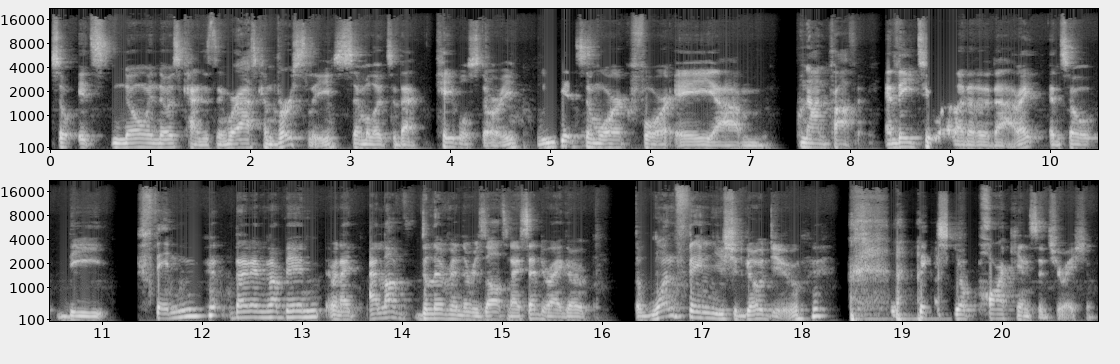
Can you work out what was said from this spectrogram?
So it's knowing those kinds of things. Whereas conversely, similar to that cable story, we did some work for a um, nonprofit and they too are da, da, da, da, right? And so the thing that ended up being when I, I love delivering the results and I said to her, I go, the one thing you should go do is fix your parking situation.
